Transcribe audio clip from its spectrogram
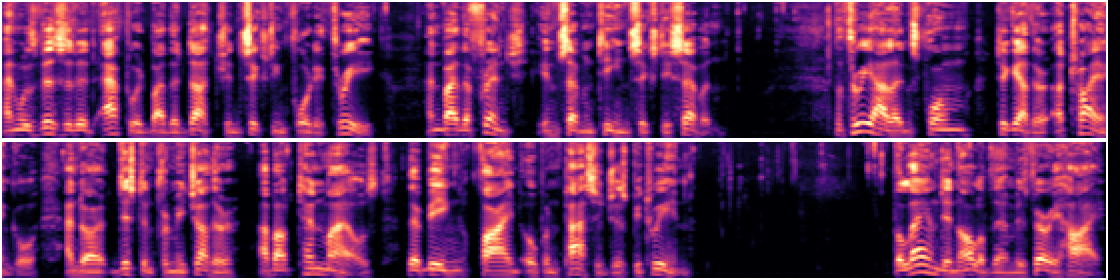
and was visited afterward by the Dutch in 1643 and by the French in 1767. The three islands form together a triangle and are distant from each other about ten miles, there being fine open passages between. The land in all of them is very high,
